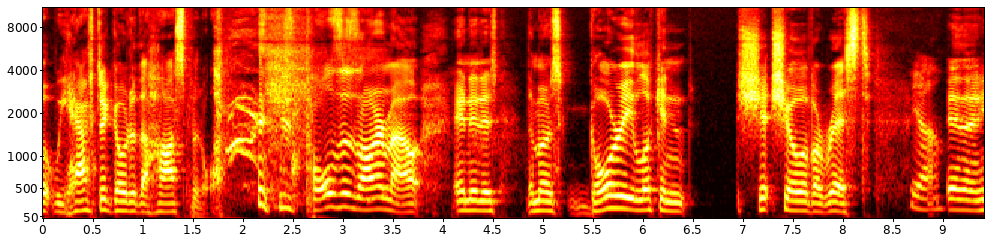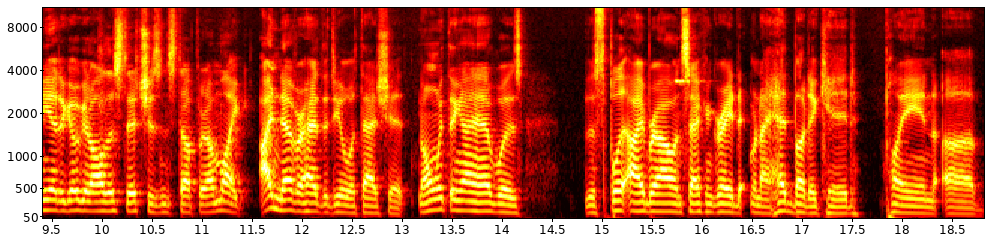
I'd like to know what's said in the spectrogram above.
but we have to go to the hospital. he just pulls his arm out, and it is the most gory looking shit show of a wrist. Yeah And then he had to go get all the stitches and stuff. But I'm like, I never had to deal with that shit. The only thing I had was the split eyebrow in second grade when I headbutt a kid playing uh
